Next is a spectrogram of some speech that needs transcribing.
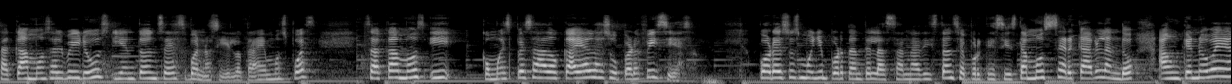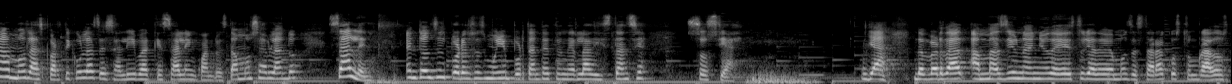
sacamos el virus y entonces, bueno, si lo traemos pues, sacamos y como es pesado cae a las superficies. Por eso es muy importante la sana distancia, porque si estamos cerca hablando, aunque no veamos las partículas de saliva que salen cuando estamos hablando, salen. Entonces por eso es muy importante tener la distancia social. Ya, de verdad, a más de un año de esto ya debemos de estar acostumbrados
